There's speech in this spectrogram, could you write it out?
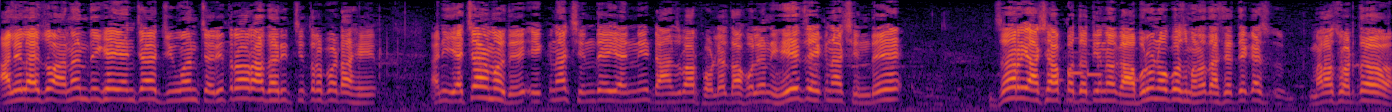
आलेला आहे जो आनंद दिघे यांच्या जीवन चरित्रावर आधारित चित्रपट आहे. आणि याच्यामध्ये एकनाथ शिंदे यांनी डान्स बार दाखवले. आणि हेच एकनाथ शिंदे जर अशा पद्धतीनं घाबरू नकोस म्हणत असेल ते काय मला असं वाटतं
